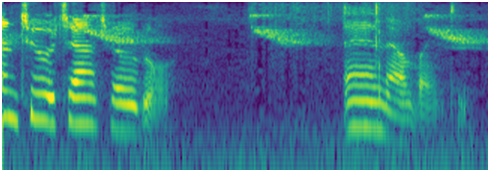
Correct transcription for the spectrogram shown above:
and to attack turtle. And I'm going to.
